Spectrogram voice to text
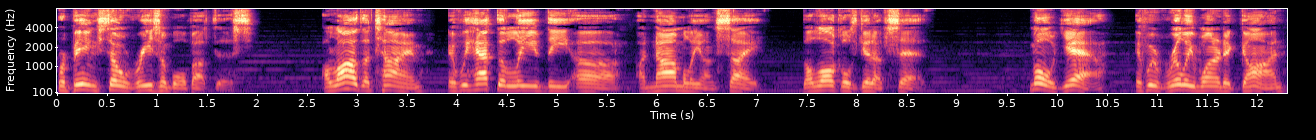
For being so reasonable about this. A lot of the time, if we have to leave the, uh, anomaly on site, the locals get upset. Well, yeah, if we really wanted it gone,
